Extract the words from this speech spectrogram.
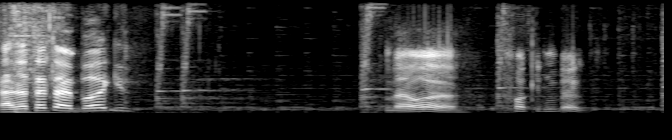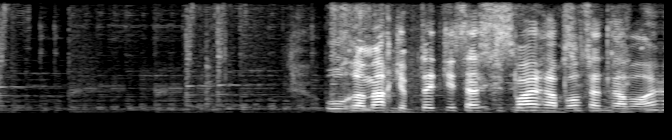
Ça doit être un bug. Bah ouais, fucking bug. Ou remarque peut-être que ça super à passer à travers.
